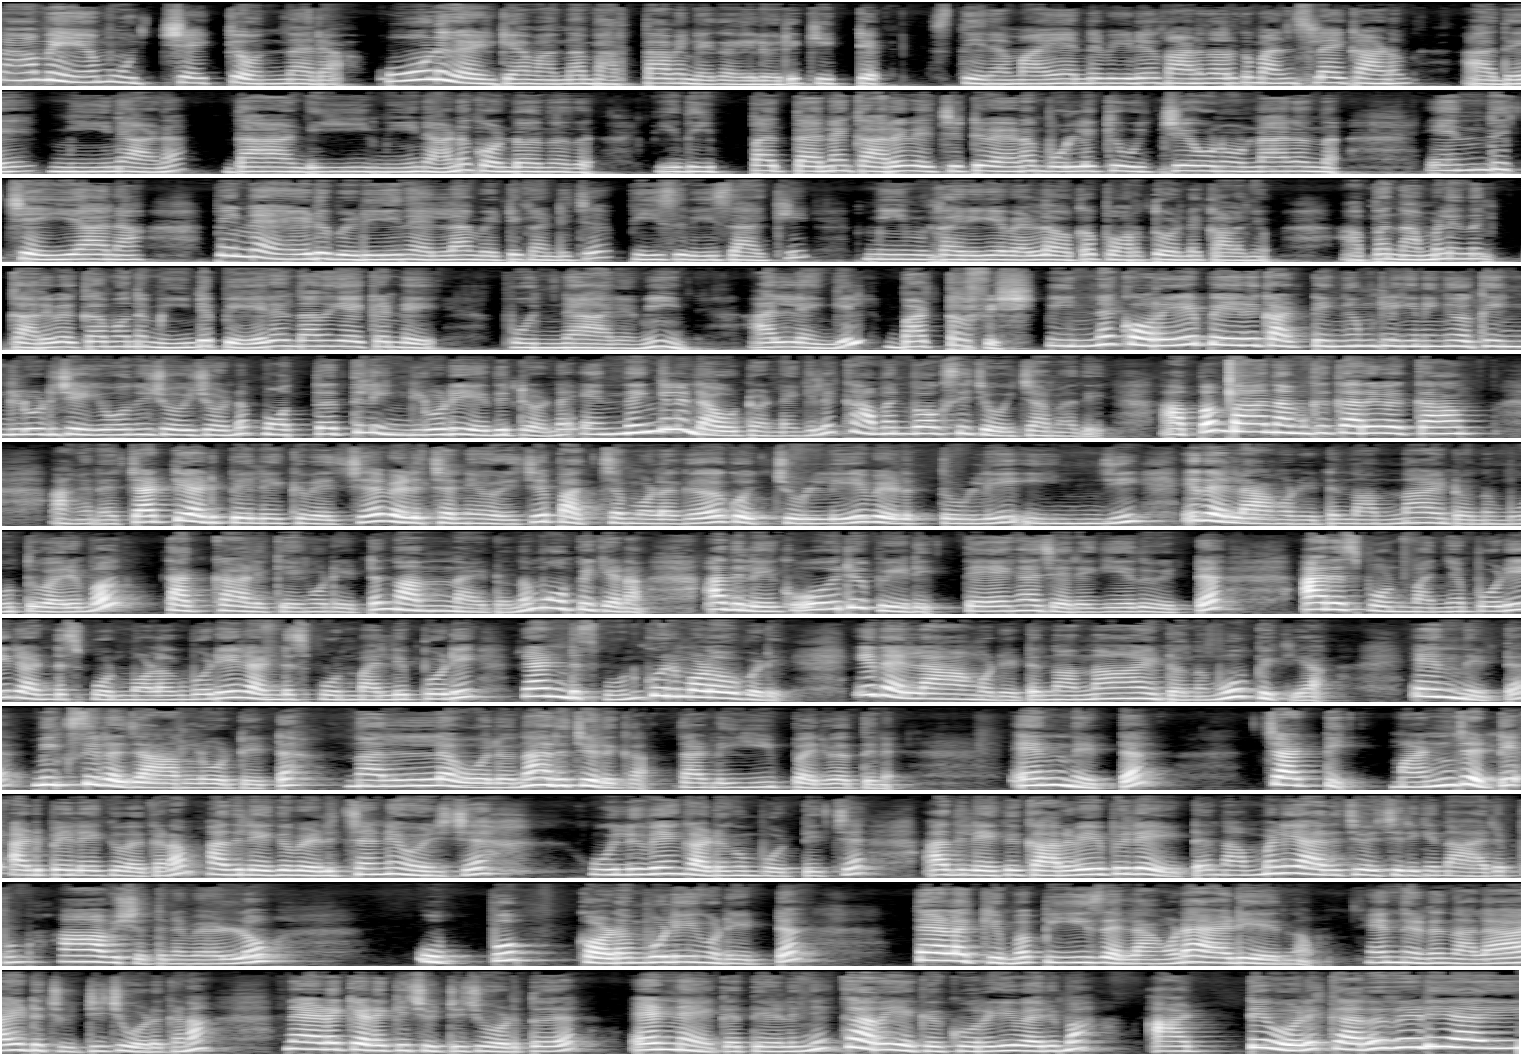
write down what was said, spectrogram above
സമയം ഉച്ചയ്ക്ക് ഒന്നര. ഊണ് കഴിക്കാൻ വന്ന ഭർത്താവിന്റെ കയ്യിലൊരു കിറ്റ്. സ്ഥിരമായി എന്റെ വീഡിയോ കാണുന്നവർക്ക് മനസ്സിലായി കാണും. അതെ മീനാണ്. ദാണ്ടി ഈ മീനാണ് കൊണ്ടുവന്നത്. ഇത് ഇപ്പം തന്നെ കറി വെച്ചിട്ട് വേണം പുള്ളിക്ക് ഉച്ചയൂണ് ഉണ്ണാനെന്ന്. എന്ത് ചെയ്യാനാ? പിന്നെ ഏടുപിടിന്ന് എല്ലാം വെട്ടി കണ്ടിച്ച് പീസ് പീസാക്കി മീൻ കഴുകിയ വെള്ളമൊക്കെ പുറത്തു കൊണ്ട് കളഞ്ഞു. അപ്പം നമ്മൾ ഇന്ന് കറി വെക്കാൻ പോകുന്ന മീനിന്റെ പേരെന്താന്ന് കേൾക്കണ്ടേ പുന്നാര മീൻ. അല്ലെങ്കിൽ ബട്ടർ ഫിഷ് പിന്നെ കുറേ പേര് കട്ടിങ്ങും ക്ലീനിങ്ങും ഒക്കെ ഇൻക്ലൂഡ് ചെയ്യുമോ എന്ന് ചോദിച്ചുകൊണ്ട് മൊത്തത്തിൽ ഇൻക്ലൂഡ് ചെയ്തിട്ടുണ്ട് എന്തെങ്കിലും ഡൗട്ട് ഉണ്ടെങ്കിൽ കമന്റ് ബോക്സിൽ ചോദിച്ചാൽ മതി. അപ്പം ബാ നമുക്ക് കറി വെക്കാം. അങ്ങനെ ചട്ടി അടുപ്പിലേക്ക് വെച്ച് വെളിച്ചെണ്ണ ഒഴിച്ച് പച്ചമുളക് കൊച്ചുള്ളി വെളുത്തുള്ളി ഇഞ്ചി ഇതെല്ലാം കൂടി ഇട്ട് നന്നായിട്ടൊന്ന് മൂത്ത് വരുമ്പോൾ തക്കാളിക്കയും കൂടി ഇട്ട് നന്നായിട്ടൊന്ന് മൂപ്പിക്കണം. അതിലേക്ക് ഒരു പിടി തേങ്ങ ചിരകിയതും ഇട്ട് അര സ്പൂൺ മഞ്ഞൾപ്പൊടി രണ്ട് സ്പൂൺ മുളക് പൊടി രണ്ട് സ്പൂൺ മല്ലിപ്പൊടി രണ്ട് സ്പൂൺ കുരുമുളക് പൊടി. ഇതെല്ലാം കൂടി ഇട്ട് നന്നായിട്ടൊന്ന് മൂപ്പിക്കുക. എന്നിട്ട് മിക്സിയുടെ ജാറിലോട്ടിട്ട് നല്ലപോലെ ഒന്ന് അരച്ചെടുക്കുക. അതാണ്ട് ഈ പരുവത്തിന്. എന്നിട്ട് ചട്ടി മൺചട്ടി അടുപ്പിലേക്ക് വെക്കണം. അതിലേക്ക് വെളിച്ചെണ്ണ ഒഴിച്ച് ഉലുവയും കടുകും പൊട്ടിച്ച് അതിലേക്ക് കറിവേപ്പിലയിട്ട് നമ്മൾ ഈ അരച്ച് വെച്ചിരിക്കുന്ന അരപ്പും ആവശ്യത്തിന് വെള്ളവും ഉപ്പും കുടംപുളിയും കൂടി ഇട്ട് തിളയ്ക്കുമ്പോൾ പീസ് എല്ലാം കൂടെ ആഡ് ചെയ്യുന്നു എന്നിട്ട് നല്ലതായിട്ട് ചുറ്റിച്ചു കൊടുക്കണം. പിന്നെ ഇടയ്ക്കിടയ്ക്ക് ചുറ്റിച്ചു കൊടുത്ത് എണ്ണയൊക്കെ തെളിഞ്ഞ് കറിയൊക്കെ കുറുകി വരുമ്പോൾ അടിപൊളി കറി റെഡിയായി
